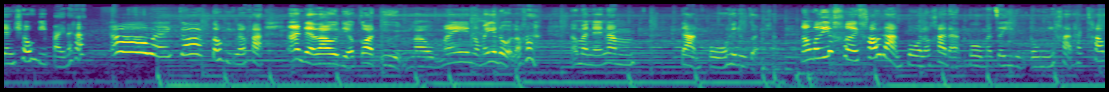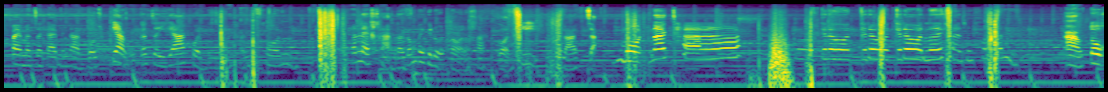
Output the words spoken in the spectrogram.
ยังโชคดีไปนะคะโอ้ my god ตกอีกแล้วค่ะอะเดี๋ยวเราเดี๋ยวก่อนอื่นเราไม่เราไม่กระโดดแล้วค่ะ เรามาแนะนำด่านโปรให้ดูก่อนค่ะน้องเบอรี่เคยเข้าด่านโปรแล้วค่ะ ด่านโปรมันจะอยู่ตรงนี้ค่ะ ถ้าเข้าไปมันจะกลายเป็นด่านโปรทุกอย่างมันก็จะยากกว่าเดิมนะคะ แหละค่ะ เราต้องไปกระโดดต่อแล้วค่ะก่อนที่เวลาจะหมดนะคะ กระโดดกระโดดกระโดดเลยค่ะทุกคนอ้าวตก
